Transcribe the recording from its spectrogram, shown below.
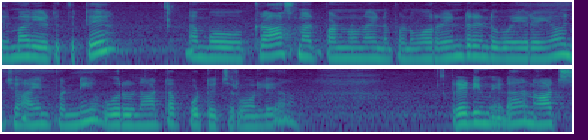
இது மாதிரி எடுத்துகிட்டு நம்ம கிராஸ் நாட் பண்ணோன்னா என்ன பண்ணுவோம்? ரெண்டு ரெண்டு ஒயரையும் ஜாயின் பண்ணி ஒரு நாட்டாக போட்டு வச்சுருவோம் இல்லையா? ரெடிமேடாக நாட்ஸ்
